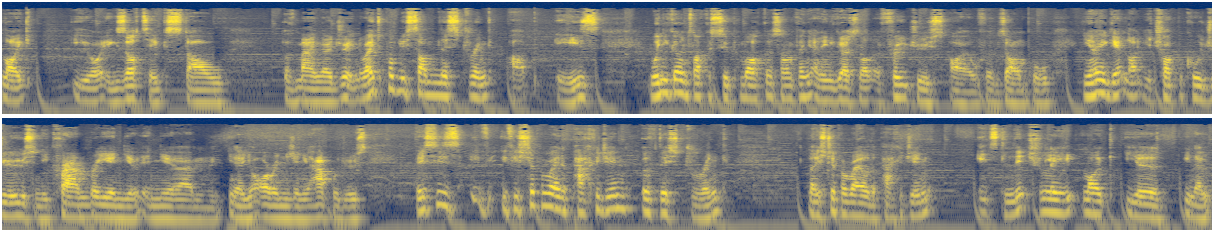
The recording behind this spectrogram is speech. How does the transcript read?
like your exotic style of mango drink. The way to probably sum this drink up is when you go into like a supermarket or something and then you go to like the fruit juice aisle, for example, you know, you get like your tropical juice and your cranberry and your, and your um, you know, your orange and your apple juice. This is, if, if you strip away the packaging of this drink, they strip away all the packaging, it's literally like your, you know,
